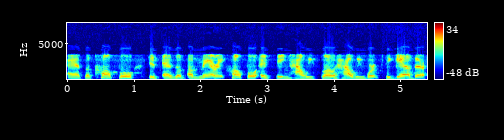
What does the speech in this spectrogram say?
as a couple, just as a, a, married couple, and seeing how we flow, how we work together.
